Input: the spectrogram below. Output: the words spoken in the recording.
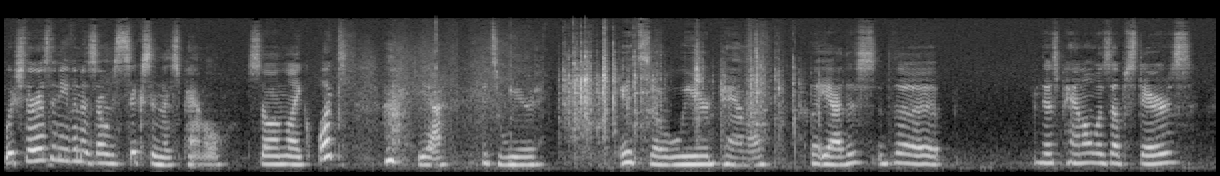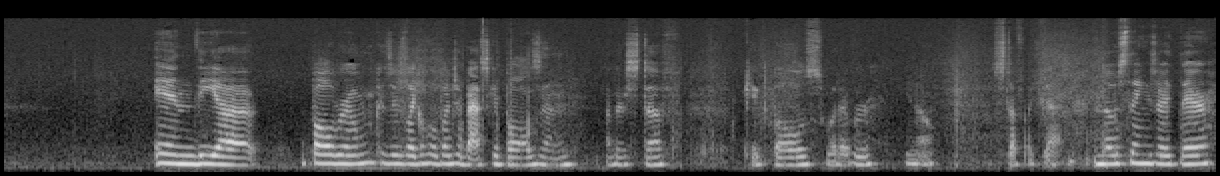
which there isn't even a zone 6 in this panel so I'm like what yeah it's weird it's a weird panel but yeah this the this panel was upstairs in the uh, ballroom because there's like a whole bunch of basketballs and other stuff kickballs whatever you know stuff like that. And those things right there,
